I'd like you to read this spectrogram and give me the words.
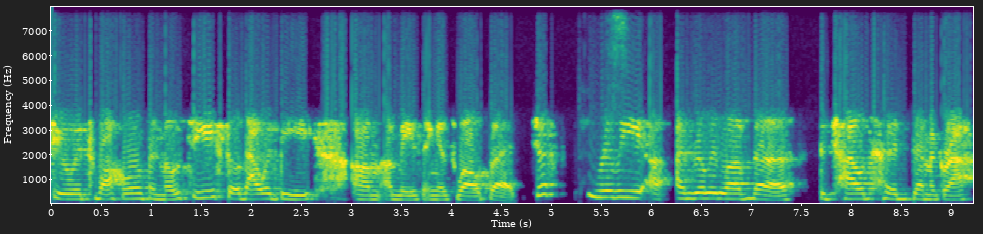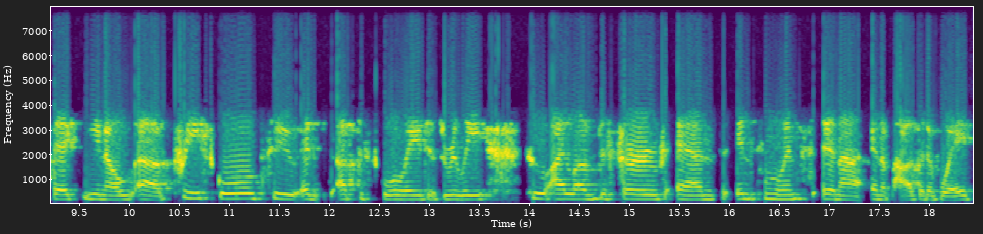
too. It's Waffles and Mochi, so that would be um, amazing as well. But just really, uh, I really love the the childhood demographic. You know, uh, preschool to up to school age is really who I love to serve and influence in a in a positive way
